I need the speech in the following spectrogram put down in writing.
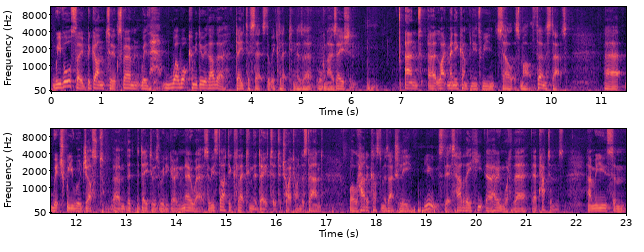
We've also begun to experiment with, well, what can we do with other data sets that we're collecting as an organization? And uh, like many companies, we sell a smart thermostat, uh, which we were just, um, the, the data was really going nowhere. So we started collecting the data to try to understand, well, how do customers actually use this? How do they heat their home? What are their, their patterns? And we use some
